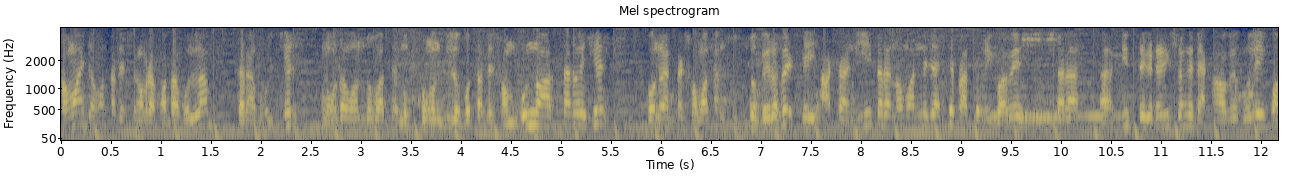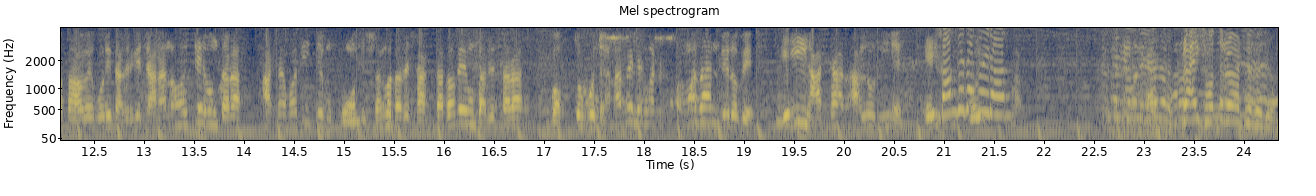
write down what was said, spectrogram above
সময় যখন তাদের সঙ্গে আমরা কথা বললাম, তারা বলছেন মমতা বন্দ্যোপাধ্যায় মুখ্যমন্ত্রীর ওপর তাদের সম্পূর্ণ আস্থা রয়েছে। কোনো একটা সমাধান সূত্র বেরোবে সেই আশা নিয়েই তারা নবান্নে যাচ্ছে। প্রাথমিকভাবে তারা চিফ সেক্রেটারির সঙ্গে দেখা হবে বলেই কথা হবে বলেই তাদেরকে জানানো হয়েছে এবং তারা আশাবাদী যে মুখ্যমন্ত্রীর সঙ্গে তাদের সাক্ষাৎ হবে এবং তাদের তারা বক্তব্য জানাবে এবং একটা সমাধান বেরোবে এই আশার আলো নিয়ে। এই সঙ্গে প্রায় সতেরো আঠেরো জন।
